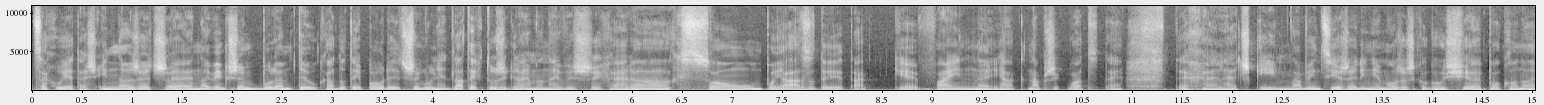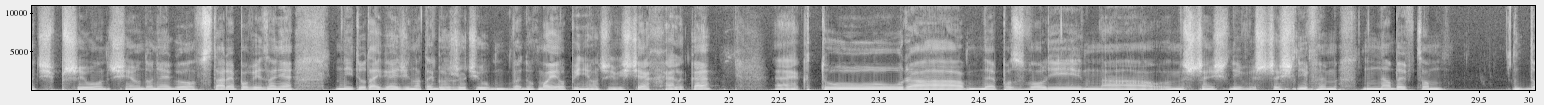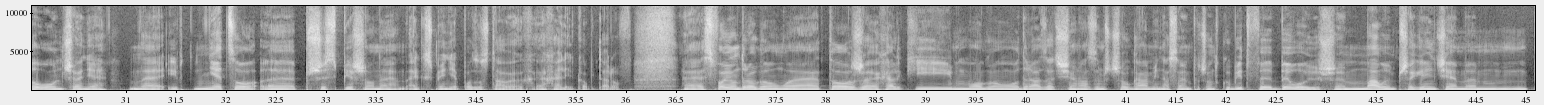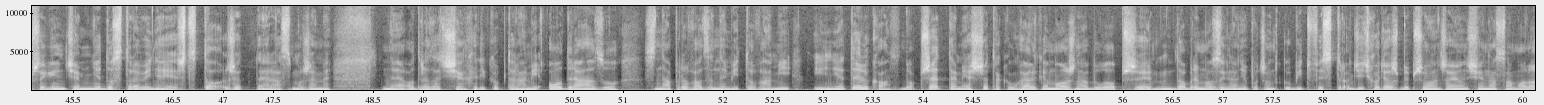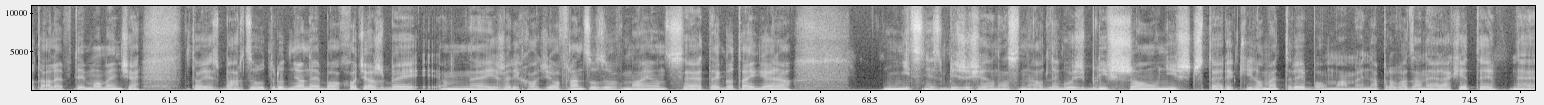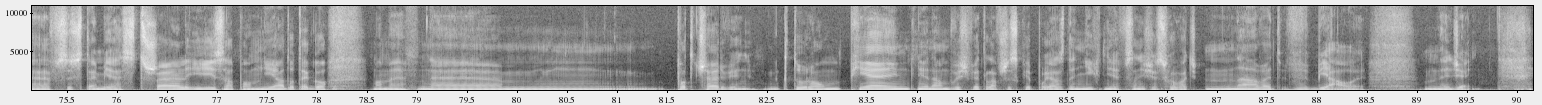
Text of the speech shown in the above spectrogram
cechuje też inna rzecz. Największym bólem tyłka do tej pory, szczególnie dla tych, którzy grają na najwyższych erach, są pojazdy tak takie fajne, jak na przykład te, te heleczki. A więc jeżeli nie możesz kogoś e, pokonać, przyłącz się do niego. Stare powiedzenie i tutaj Gaijin dlatego rzucił, według mojej opinii oczywiście, helkę, e, która e, pozwoli na szczęśliwy, szczęśliwym nabywcom dołączenie e, i nieco e, przyspieszone ekspienie pozostałych helikopterów. E, Swoją drogą to, że helki mogą odradzać się razem z czołgami na samym początku bitwy było już małym przegięciem. Przegięciem nie do strawienia jest to, że teraz możemy odradzać się helikopterami od razu z naprowadzonymi towami i nie tylko, bo przedtem jeszcze taką helkę można było przy dobrym rozegraniu początku bitwy strącić chociażby przyłączając się na samolot, ale w tym momencie to jest bardzo utrudnione, bo chociażby mm, jeżeli chodzi o Francuzów, mając e, tego Tigera, nic nie zbliży się do nas na odległość bliższą niż 4 km, bo mamy naprowadzane rakiety e, w systemie strzel i zapomnij, a do tego mamy e, mm, podczerwień, którą pięknie nam wyświetla wszystkie pojazdy, nikt nie jest w stanie się schować nawet w biały dzień.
